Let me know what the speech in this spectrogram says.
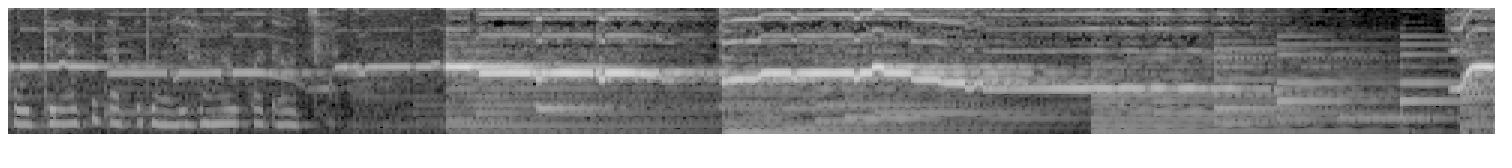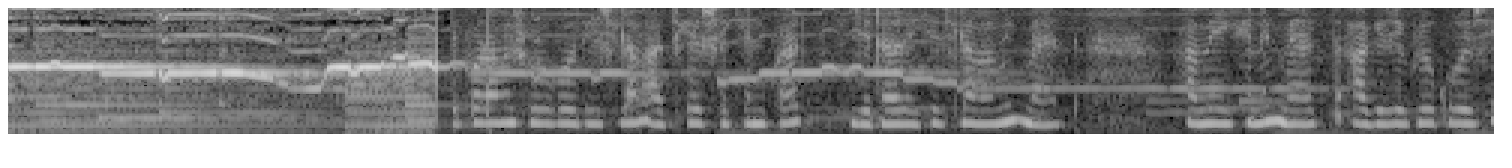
পড়তে থাকি, তারপর তোমাদের সঙ্গেও কথা হচ্ছে। এরপর আমি শুরু করে দিয়েছিলাম আজকের সেকেন্ড পার্ট যেটা রেখেছিলাম আমি ম্যাথ আমি এখানে ম্যাথ আগে যেগুলো করেছি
